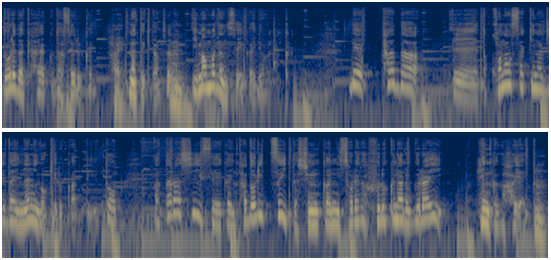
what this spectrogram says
どれだけ早く出せるかにはい、なってきたんですよね、うん。今までの正解ではなく。でただ、えーとこの先の時代何が起きるかっていうと新しい正解にたどり着いた瞬間にそれが古くなるぐらい変化が早いと、うん、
